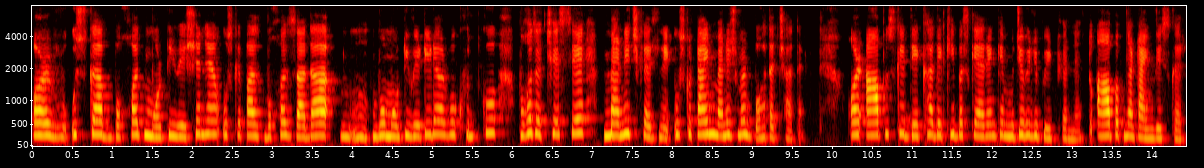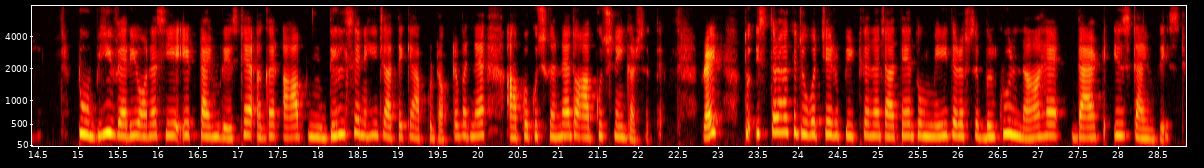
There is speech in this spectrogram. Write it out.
और उसका बहुत मोटिवेशन है, उसके पास बहुत ज़्यादा वो मोटिवेटेड है और वो खुद को बहुत अच्छे से मैनेज कर करने उसको टाइम मैनेजमेंट बहुत अच्छा आता है। और आप उसके देखा देखी बस कह रहे हैं कि मुझे भी रिपीट करना है तो आप अपना टाइम वेस्ट कर रहे हैं। टू बी वेरी ऑनेस्ट ये एक टाइम वेस्ट है। अगर आप दिल से नहीं चाहते कि आपको डॉक्टर बनना है, आपको कुछ करना है तो आप कुछ नहीं कर सकते राइट right? तो इस तरह के जो बच्चे रिपीट करना चाहते हैं तो मेरी तरफ़ से बिल्कुल ना है। That is time waste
